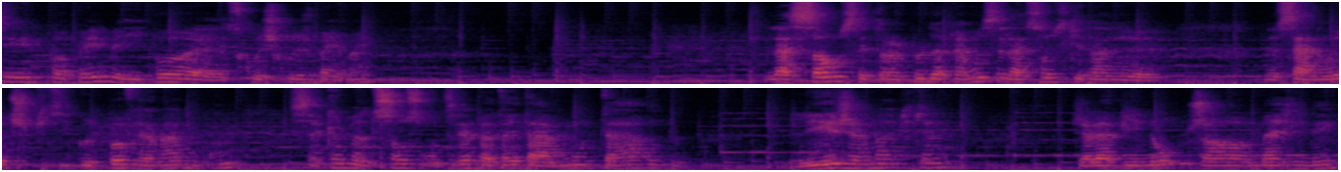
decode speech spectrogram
il pas mais il est pas euh, squish-squish ben ben. La sauce, c'est un peu, d'après moi, c'est la sauce qui est dans le, sandwich puis qui goûte pas vraiment beaucoup. C'est comme une sauce, on dirait peut-être à moutarde, légèrement piquant. Jalapeno, genre mariné.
